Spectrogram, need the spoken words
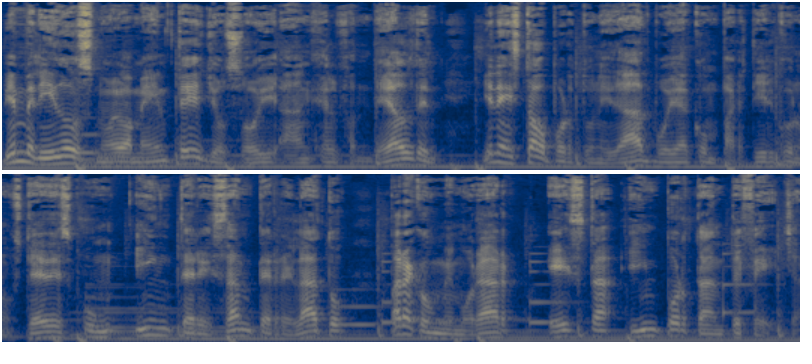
Bienvenidos nuevamente, yo soy Ángel Van Delden y en esta oportunidad voy a compartir con ustedes un interesante relato para conmemorar esta importante fecha.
